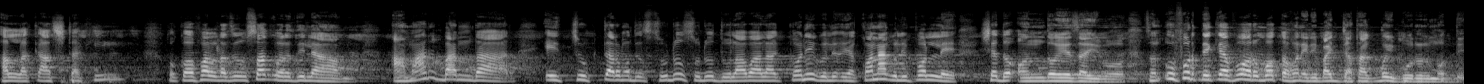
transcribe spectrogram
আল্লাহ কাজটা কি? ও কপালটা যে উষা করে দিলাম আমার বান্দার এই চুকটার মধ্যে শুধু শুধু দুলাবালা কনিগুলি কণাগুলি পড়লে সে তো অন্ধ হয়ে যাইব। উপর থেকে পড়ব তখন এটি বাজ্যা থাকবোই বুড়ুর মধ্যে।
